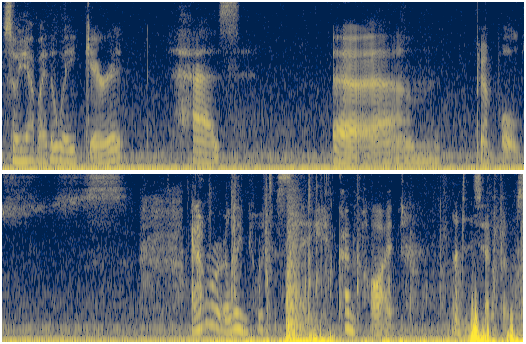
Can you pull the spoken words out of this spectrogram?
so yeah, by the way, Garrett has um pimples. I don't really know what to say. I'm kind of hot under these headphones.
